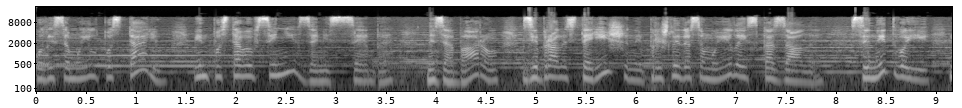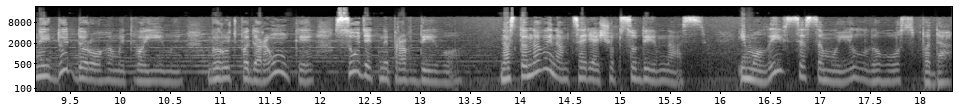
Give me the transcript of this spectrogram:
Коли Самуїл постарів, він поставив синів замість себе. Незабаром зібрали старішини, прийшли до Самуїла і сказали: Сини твої не йдуть дорогами твоїми, беруть подарунки, судять неправдиво. Настанови нам царя, щоб судив нас. І молився Самуїл до Господа.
